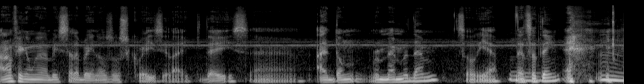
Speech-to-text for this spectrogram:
I don't think I'm gonna be celebrating those those crazy like days. Uh, I don't remember them, so yeah, that's a Mm. thing. Mm.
